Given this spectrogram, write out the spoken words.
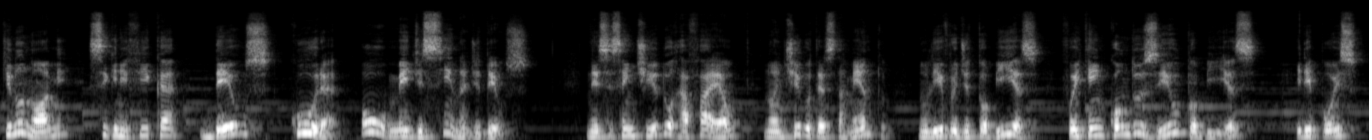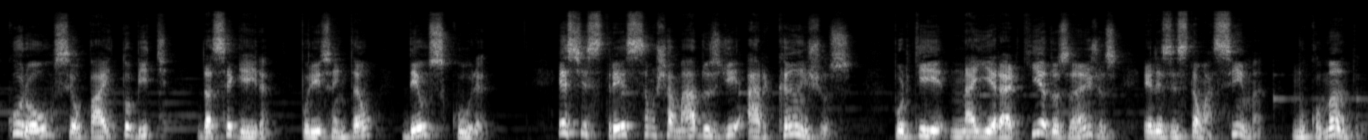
que no nome significa Deus cura ou medicina de Deus. Nesse sentido, Rafael, no Antigo Testamento, no livro de Tobias, foi quem conduziu Tobias e depois curou seu pai Tobit da cegueira. Por isso, então, Deus cura. Estes três são chamados de arcanjos, porque na hierarquia dos anjos eles estão acima, no comando.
